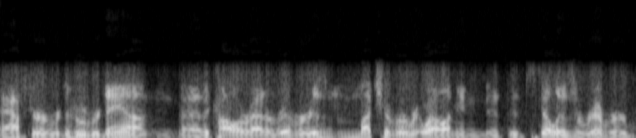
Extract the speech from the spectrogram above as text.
After the Hoover Dam, uh, the Colorado River isn't much of a well. I mean, it, it still is a river.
